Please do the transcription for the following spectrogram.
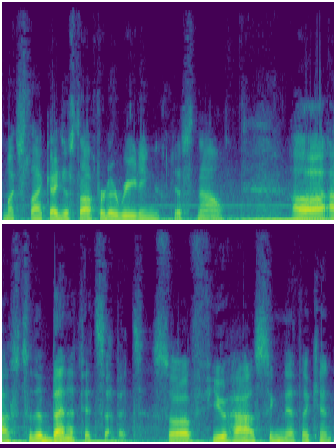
much like I just offered a reading just now, uh, as to the benefits of it. So if you have significant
